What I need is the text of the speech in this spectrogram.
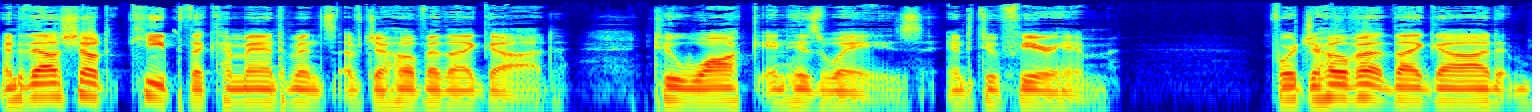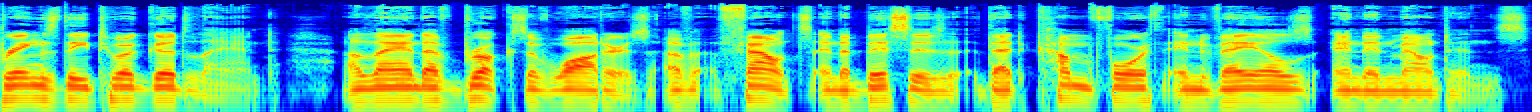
and thou shalt keep the commandments of Jehovah thy God, to walk in his ways, and to fear him. For Jehovah thy God brings thee to a good land, a land of brooks of waters, of founts and abysses that come forth in vales and in mountains,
